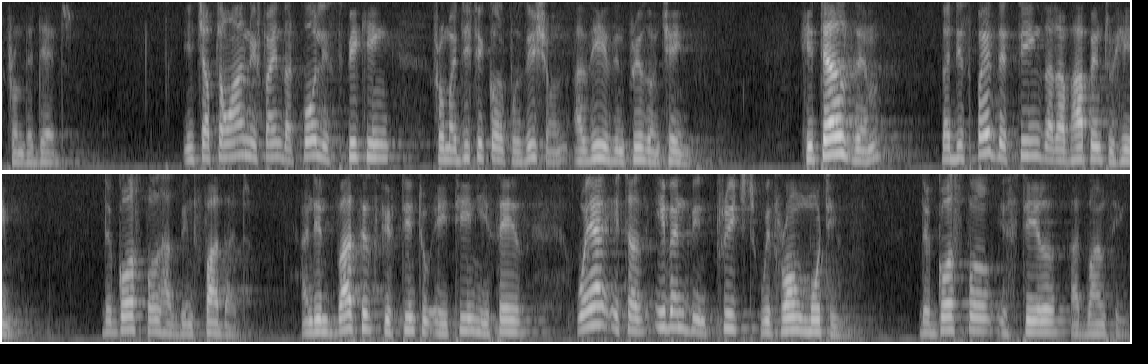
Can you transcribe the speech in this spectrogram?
from the dead. In chapter 1, we find that Paul is speaking from a difficult position as he is in prison chains. He tells them that despite the things that have happened to him, the gospel has been furthered. And in verses 15 to 18, he says, Where it has even been preached with wrong motives, the gospel is still advancing.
